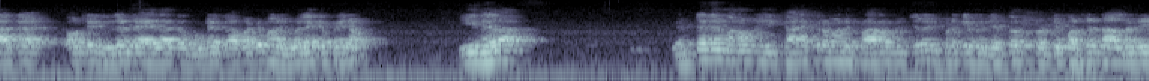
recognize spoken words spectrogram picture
దాకా కౌంటింగ్ రిజల్ట్ అయ్యేదాకా ఉండే కాబట్టి మనం ఇవ్వలేకపోయినాం. ఈ నెల వెంటనే మనం ఈ కార్యక్రమాన్ని ప్రారంభించడం ఇప్పటికే మీరు చెప్పారు ట్వంటీ పర్సెంట్ ఆల్రెడీ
